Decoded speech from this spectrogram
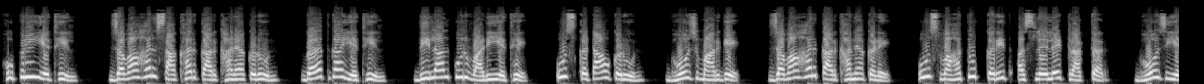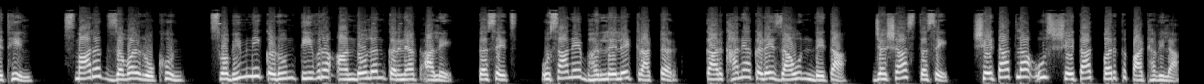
हुपरी येथील जवाहर साखर कारखान्याकडून गळतगा येथील दिलालपूर वाडी येथे ऊस कटाव करून भोज मार्गे जवाहर कारखान्याकडे ऊस वाहतूक करीत असलेले ट्रॅक्टर भोज येथील स्मारक जवळ रोखून स्वभिमनीकडून तीव्र आंदोलन करण्यात आले. तसेच उसाने भरलेले ट्रॅक्टर कारखान्याकडे जाऊन देता जशास तसे शेतातला ऊस शेतात परत पाठविला.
